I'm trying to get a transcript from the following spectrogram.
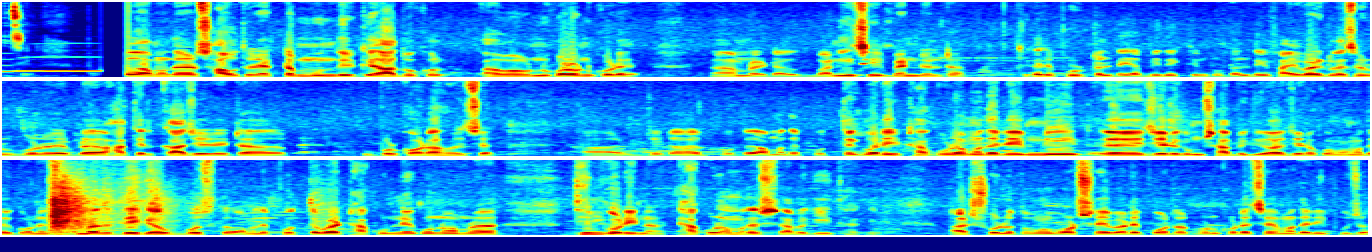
আছে। তো আমাদের সাউথের একটা মন্দিরকে আদৌ অনুকরণ করে, আমরা এটা বানিয়েছি এই প্যান্ডেলটা। ঠিক আছে টোটালটাই আপনি দেখছেন টোটালটাই ফাইবার গ্লাসের উপরে এটা হাতের কাজের এটা উপর করা হয়েছে। আর যেটা হয় আমাদের প্রত্যেকবারই ঠাকুর আমাদের এমনি যেরকম সাবেকি হয় যেরকম আমাদের গণেশ, আমাদের দেখে অভ্যস্ত, আমাদের প্রত্যেকবার ঠাকুর নিয়ে কোনো আমরা থিম করি না। ঠাকুর আমাদের সাবেকেই থাকে। আর ষোলোতম বর্ষে এবারে পদার্পণ করেছে আমাদের এই পুজো,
